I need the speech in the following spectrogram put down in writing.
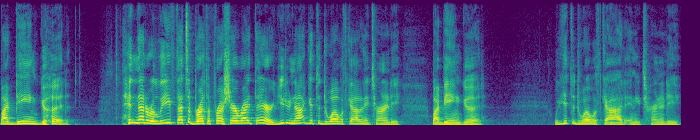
by being good. Isn't that a relief? That's a breath of fresh air right there. You do not get to dwell with God in eternity by being good. We get to dwell with God in eternity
